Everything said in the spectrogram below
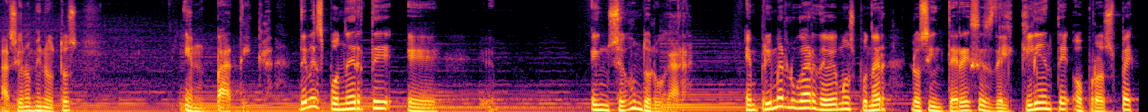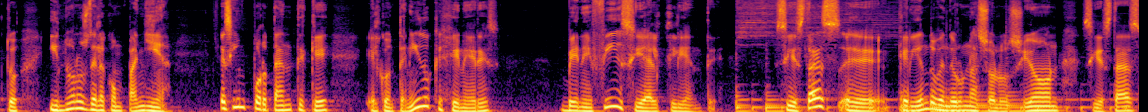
hace unos minutos, empática. Debes ponerte eh, en segundo lugar. En primer lugar debemos poner los intereses del cliente o prospecto y no los de la compañía. Es importante que el contenido que generes beneficie al cliente. Si estás eh, queriendo vender una solución, si estás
